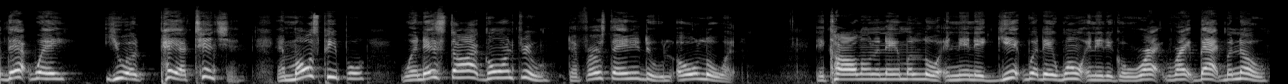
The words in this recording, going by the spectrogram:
that way you will pay attention. And most people, when they start going through, the first thing they do, oh Lord, they call on the name of the Lord, and then they get what they want, and then they go right right back. But no,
